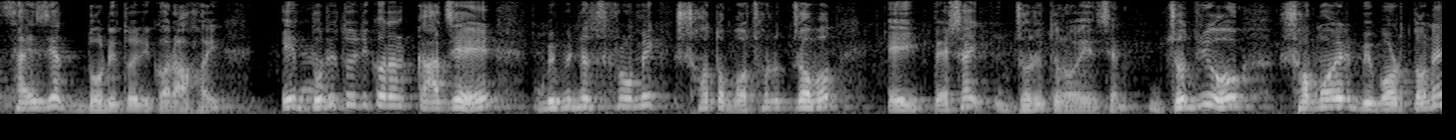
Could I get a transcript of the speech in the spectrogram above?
সাইজের দড়ি তৈরি করা হয়। এই দড়ি তৈরি করার কাজে বিভিন্ন শ্রমিক শত বছর যাবৎ এই পেশায় জড়িত রয়েছেন। যদিও সময়ের বিবর্তনে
